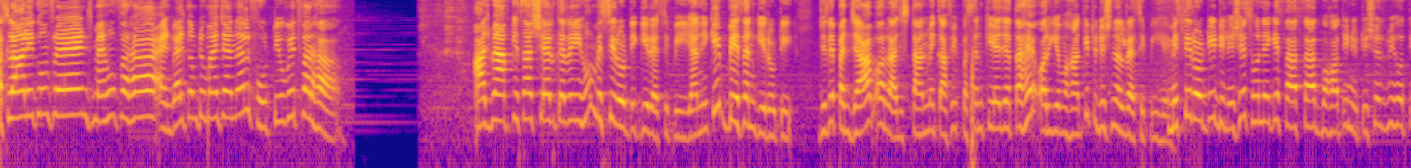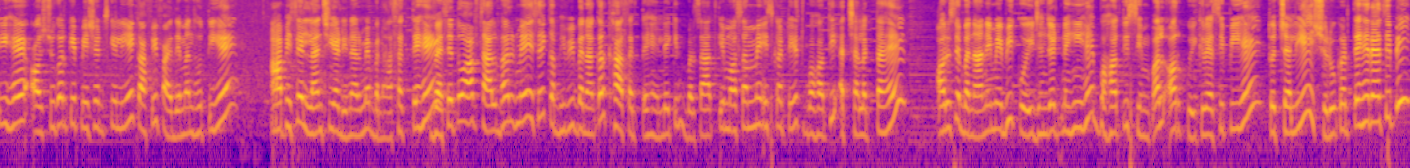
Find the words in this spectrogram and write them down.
वालेकुम फ्रेंड्स, मैं हूँ Farha and welcome to my channel food tube with Farha. आज मैं आपके साथ शेयर कर रही हूँ मिस्सी रोटी की रेसिपी यानी कि बेसन की रोटी, जिसे पंजाब और राजस्थान में काफ़ी पसंद किया जाता है और ये वहाँ की ट्रेडिशनल रेसिपी है। मिस्सी रोटी डिलीशियस होने के साथ साथ बहुत ही न्यूट्रिशियस भी होती है और शुगर के पेशेंट्स के लिए काफ़ी फ़ायदेमंद होती है। आप इसे लंच या डिनर में बना सकते हैं। वैसे तो आप साल भर में इसे कभी भी बनाकर खा सकते हैं, लेकिन बरसात के मौसम में इसका टेस्ट बहुत ही अच्छा लगता है। और इसे बनाने में भी कोई झंझट नहीं है। बहुत ही सिंपल और क्विक रेसिपी है। तो चलिए शुरू करते हैं रेसिपी।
